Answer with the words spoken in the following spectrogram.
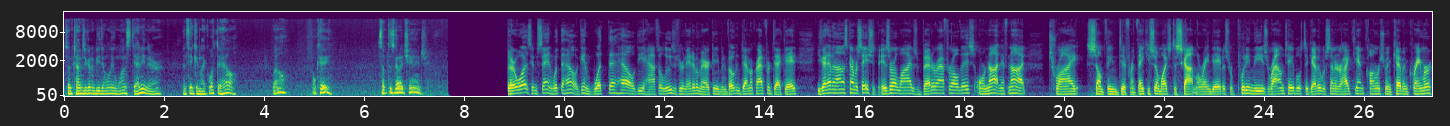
sometimes you're going to be the only one standing there and thinking like, what the hell? Well, okay, something's got to change. There was him saying, what the hell? Again, what the hell do you have to lose if you're a Native American? You've been voting Democrat for a decade. You got to have an honest conversation. Is our lives better after all this or not? And if not, try something different. Thank you so much to Scott and Lorraine Davis for putting these roundtables together with Senator Heitkamp, Congressman Kevin Cramer.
